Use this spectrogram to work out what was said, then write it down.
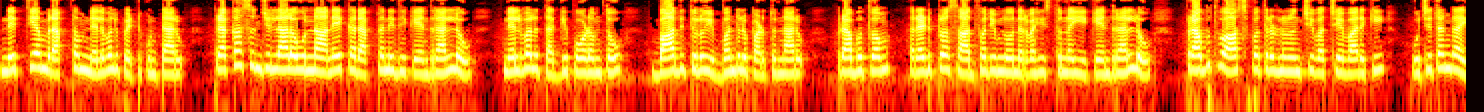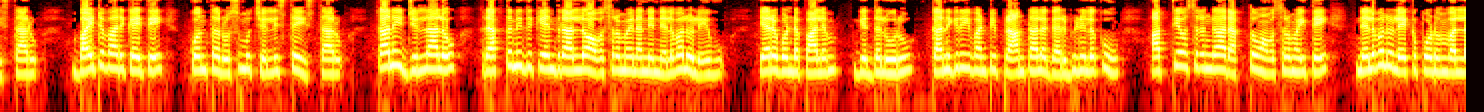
నిత్యం రక్తం నిల్వలు పెట్టుకుంటారు. ప్రకాశం జిల్లాలో ఉన్న అనేక రక్తనిధి కేంద్రాల్లో నిల్వలు తగ్గిపోవడంతో బాధితులు ఇబ్బందులు పడుతున్నారు. ప్రభుత్వం రెడ్క్రాస్ ఆధ్వర్యంలో నిర్వహిస్తున్న ఈ కేంద్రాల్లో ప్రభుత్వ ఆసుపత్రుల నుంచి వచ్చే వారికి ఉచితంగా ఇస్తారు. బయట వారికైతే కొంత రుసుము చెల్లిస్తే ఇస్తారు. కానీ జిల్లాలో రక్తనిధి కేంద్రాల్లో అవసరమైనన్ని నిల్వలు లేవు. ఎర్రగొండపాలెం గిద్దలూరు కనిగిరి వంటి ప్రాంతాల గర్భిణులకు అత్యవసరంగా రక్తం అవసరమైతే నిల్వలు లేకపోవడం వల్ల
